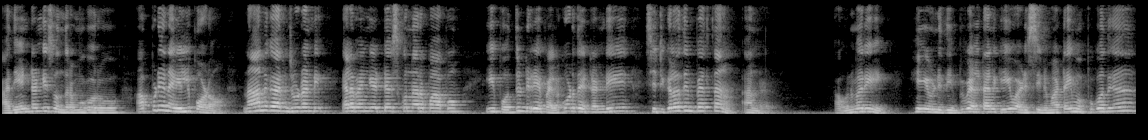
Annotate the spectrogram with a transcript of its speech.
అదేంటండి సుందరమ్మ గారు? అప్పుడే నా వెళ్ళిపోవడం నాన్నగారిని చూడండి. ఎలా బెంగెట్టేసుకున్నారు పాపం. ఈ పొద్దుండి రేపు వెళ్ళకూడదేటండి సిటికలో దింపేస్తాను అన్నాడు. అవును మరి. ఈవిని దింపి వెళ్ళటానికి వాడి సినిమా టైం ఒప్పుకోదుగా?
